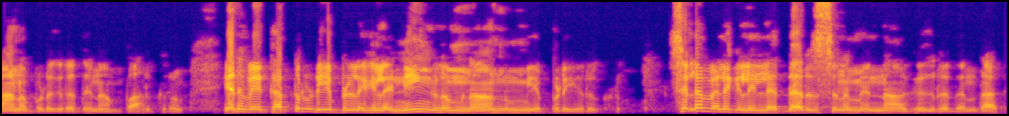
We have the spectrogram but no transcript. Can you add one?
காணப்படுகிறதை நாம் பார்க்கிறோம். எனவே கத்தருடைய பிள்ளைகளை நீங்களும் நானும் எப்படி இருக்கிறோம்? சில வேளைகளில் தரிசனம் என்ன ஆகுகிறது என்றால்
